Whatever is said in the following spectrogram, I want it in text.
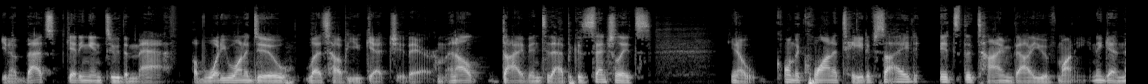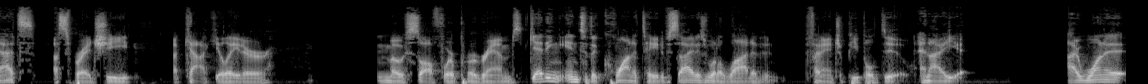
you know, that's getting into the math of what do you want to do. Let's help you get you there, and I'll dive into that because essentially, it's you know, on the quantitative side, it's the time value of money, and again, that's a spreadsheet, a calculator, most software programs, getting into the quantitative side is what a lot of financial people do. And I I want to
